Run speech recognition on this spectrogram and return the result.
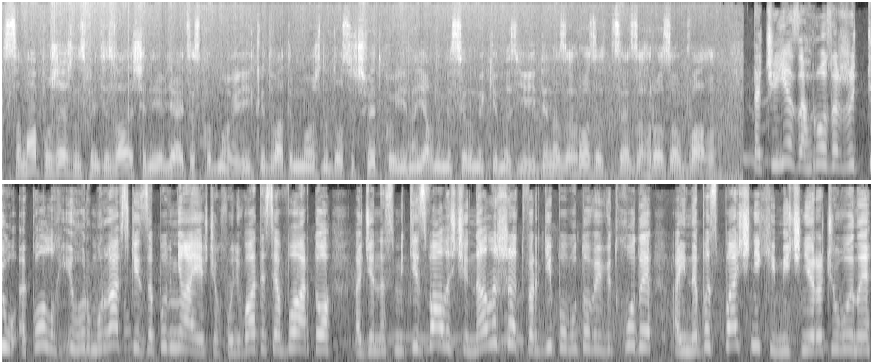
Сама пожежне сміттєзвалище не є складною. Її ліквідувати можна досить швидко і наявними силами, які в нас є. Єдина загроза це загроза обвалу. Та чи є загроза життю? Еколог Ігор Муравський запевняє, що хвилюватися варто. Адже на сміттєзвалищі не лише тверді побутові відходи, а й небезпечні хімічні речовини,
